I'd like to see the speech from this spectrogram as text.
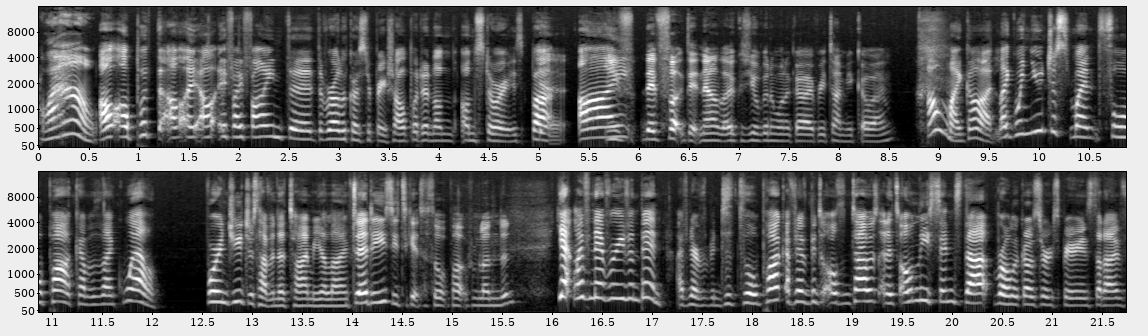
Wow. I'll, I'll put the I'll, I'll, if I find the the roller coaster picture, I'll put it on on stories. But Yeah. I You've, they've fucked it now though because you're gonna want to go every time you go home. oh my god! Like when you just went full park, I was like, well, weren't you just having the time of your life? Dead easy to get to Thorpe Park from London. Yeah, I've never even been. I've never been to Thorpe Park. I've never been to Alton Towers, and it's only since that roller coaster experience that I've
